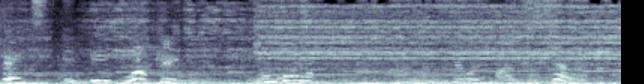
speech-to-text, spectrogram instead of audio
fixed, it'd be working. Oh, do it myself.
